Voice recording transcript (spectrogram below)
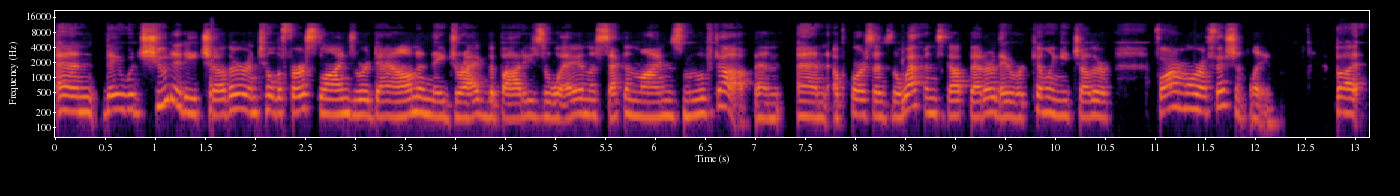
and they would shoot at each other until the first lines were down and they dragged the bodies away and the second lines moved up and and of course as the weapons got better they were killing each other far more efficiently but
